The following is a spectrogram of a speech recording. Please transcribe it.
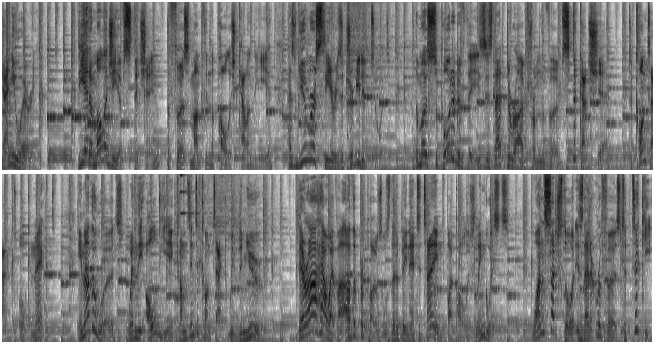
January. The etymology of Styczeń, the first month in the Polish calendar year, has numerous theories attributed to it. The most supported of these is that derived from the verb stykać się, to contact or connect. In other words, when the old year comes into contact with the new. There are, however, other proposals that have been entertained by Polish linguists. One such thought is that it refers to tyki,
